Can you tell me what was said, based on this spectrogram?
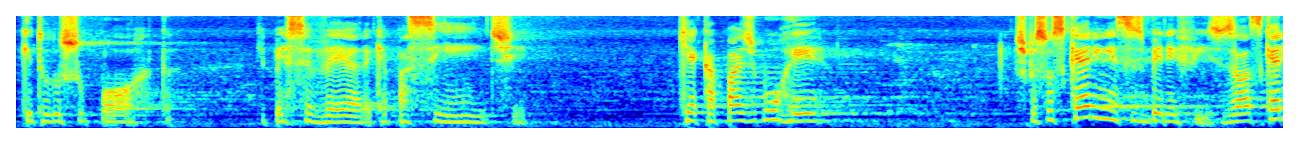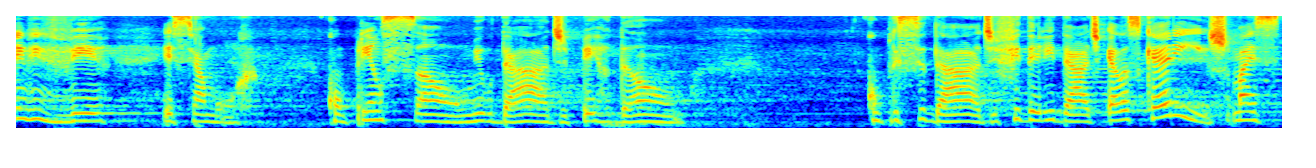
que tudo suporta, que persevera, que é paciente, que é capaz de morrer. As pessoas querem esses benefícios, elas querem viver esse amor. Compreensão, humildade, perdão, cumplicidade, fidelidade. Elas querem isso, mas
